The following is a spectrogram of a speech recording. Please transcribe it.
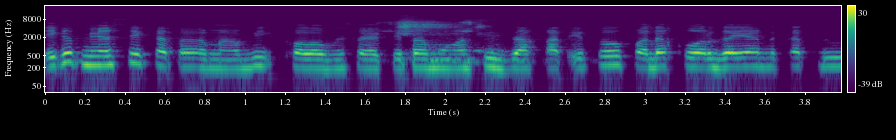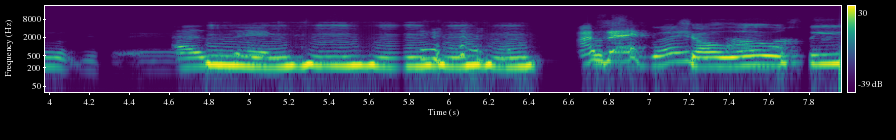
Ingat nggak sih kata Nabi kalau misalnya kita mau ngasih zakat itu pada keluarga yang dekat dulu gitu. Eh, asik Hmm, hmm, hmm, hmm, hmm. asik gue Insya Allah Ukti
